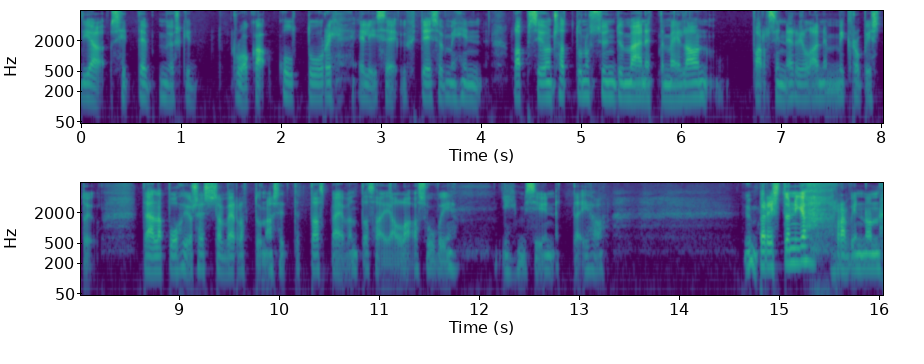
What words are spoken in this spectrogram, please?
ja sitten myöskin ruokakulttuuri, eli se yhteisö, mihin lapsi on sattunut syntymään, että meillä on varsin erilainen mikrobisto täällä pohjoisessa verrattuna sitten taas päivän tasajalla asuviin ihmisiin, että ihan ympäristön ja ravinnon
